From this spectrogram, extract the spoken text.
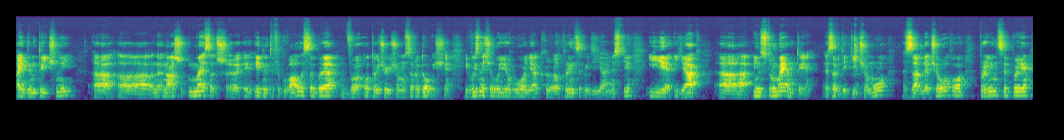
ідентичний е, наш меседж, е, ідентифікували себе в оточуючому середовищі і визначили його як е, принципи діяльності і як е, інструменти, завдяки чому, задля чого, принципи, е,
